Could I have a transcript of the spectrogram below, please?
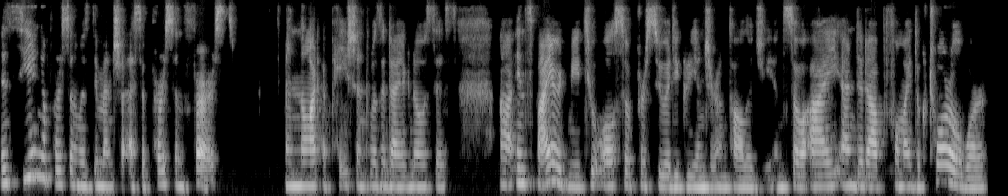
And seeing a person with dementia as a person first and not a patient with a diagnosis. Uh, inspired me to also pursue a degree in gerontology. And so I ended up for my doctoral work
